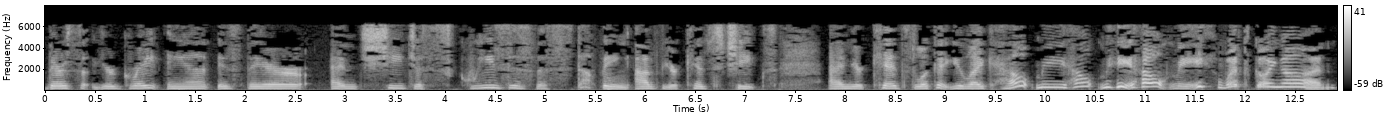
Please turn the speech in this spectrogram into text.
there's your great aunt is there and she just squeezes the stuffing out of your kid's cheeks and your kids look at you like, help me, help me, help me. What's going on?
